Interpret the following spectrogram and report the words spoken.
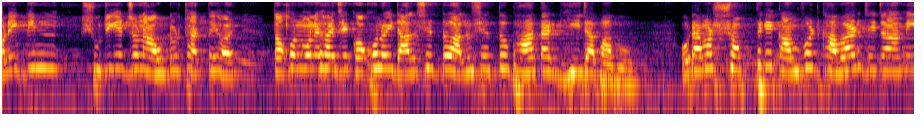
অনেক দিন শুটিংয়ের জন্য আউটডোর থাকতে হয় তখন মনে হয় যে কখন ওই ডাল সেদ্ধ আলু সেদ্ধ ভাত আর ঘিটা পাবো। ওটা আমার সব থেকে কমফোর্ট খাবার যেটা আমি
